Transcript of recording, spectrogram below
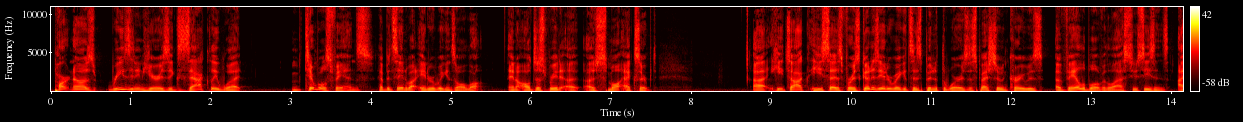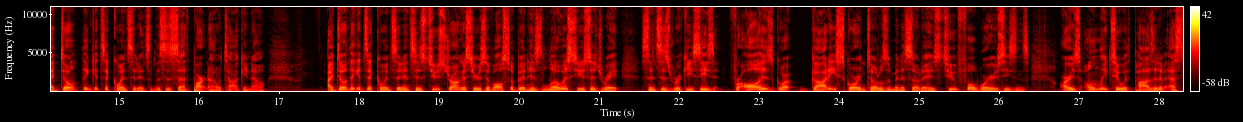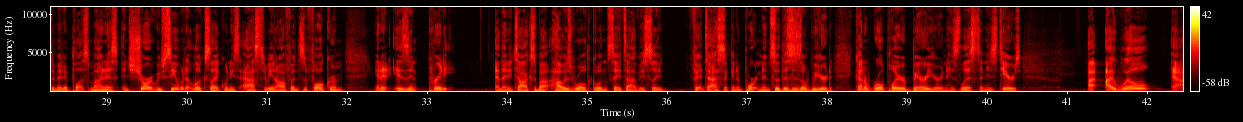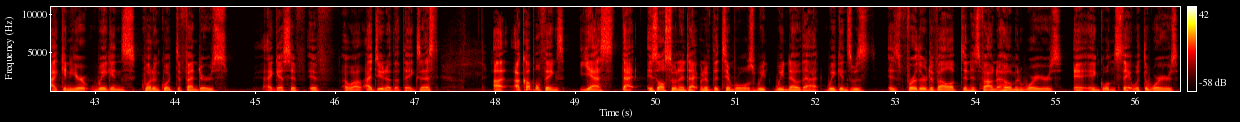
Partnow's reasoning here is exactly what Timberwolves fans have been saying about Andrew Wiggins all along. And I'll just read a, a small excerpt. Uh, he talked. He says, "For as good as Andrew Wiggins has been at the Warriors, especially when Curry was available over the last two seasons, I don't think it's a coincidence." And this is Seth Partnow talking now. I don't think it's a coincidence. His two strongest years have also been his lowest usage rate since his rookie season. For all his gaudy scoring totals in Minnesota, his two full Warrior seasons are his only two with positive estimated plus minus. In short, we've seen what it looks like when he's asked to be an offensive fulcrum, and it isn't pretty. And then he talks about how his role with Golden State's obviously fantastic and important. And so this is a weird kind of role player barrier in his list and his tiers. I, I will, I can hear Wiggins, quote unquote, defenders I guess if if well, I do know that they exist. Uh, a couple things. Yes, that is also an indictment of the Timberwolves. We we know that Wiggins was is further developed and has found a home in Warriors in Golden State with the Warriors,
